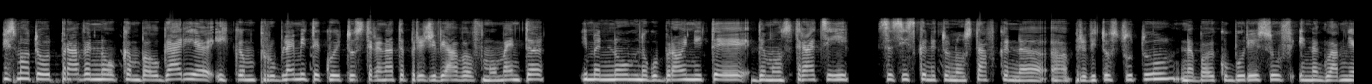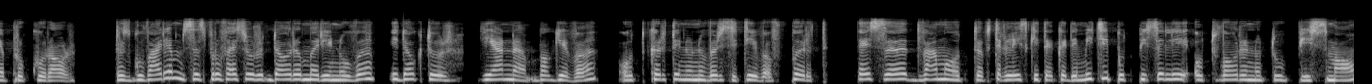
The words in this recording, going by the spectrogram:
Писмото е отправено към България и към проблемите, които страната преживява в момента, именно многобройните демонстрации с искането на оставка на правителството, на Бойко Борисов и на главния прокурор. Разговарям с професор Дора Маринова и доктор Диана Богева от Къртен университет в Пърт. Те са двама от австралийските академици, подписали отвореното писмо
